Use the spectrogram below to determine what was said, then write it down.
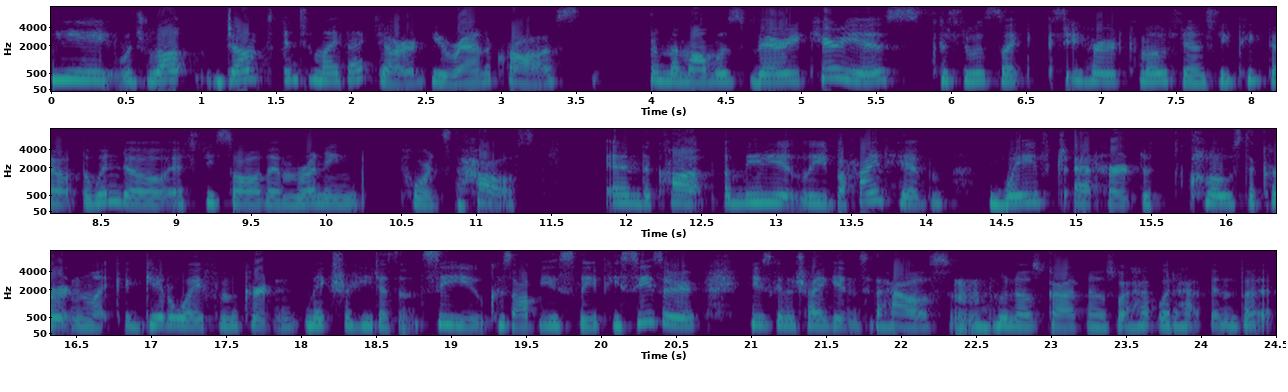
he was jumped into my backyard. He ran across, and my mom was very curious because she was like, she heard commotion. She peeked out the window and she saw them running towards the house. And the cop immediately behind him waved at her to close the curtain, like get away from the curtain, make sure he doesn't see you, because obviously if he sees her, he's gonna try and get into the house, and who knows, God knows what ha- would happen. But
